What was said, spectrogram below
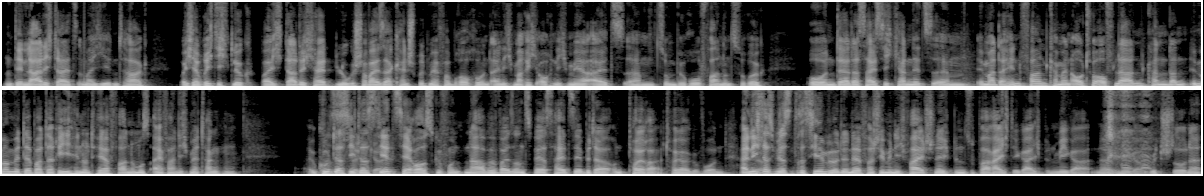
und den lade ich da jetzt immer jeden Tag. Aber ich habe richtig Glück, weil ich dadurch halt logischerweise keinen Sprit mehr verbrauche und eigentlich mache ich auch nicht mehr als ähm, zum Büro fahren und zurück. Und äh, das heißt, ich kann jetzt ähm, immer dahin fahren, kann mein Auto aufladen, kann dann immer mit der Batterie hin und her fahren und muss einfach nicht mehr tanken. Gut, Das dass ich halt das geil. jetzt herausgefunden habe, weil sonst wäre es halt sehr bitter und teurer, teuer geworden. Also nicht, Ja. dass mich das interessieren würde, ne? Versteh mich nicht falsch, ne? Ich bin super reich, Digga. Ich bin mega, ne, mega rich so, ne?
